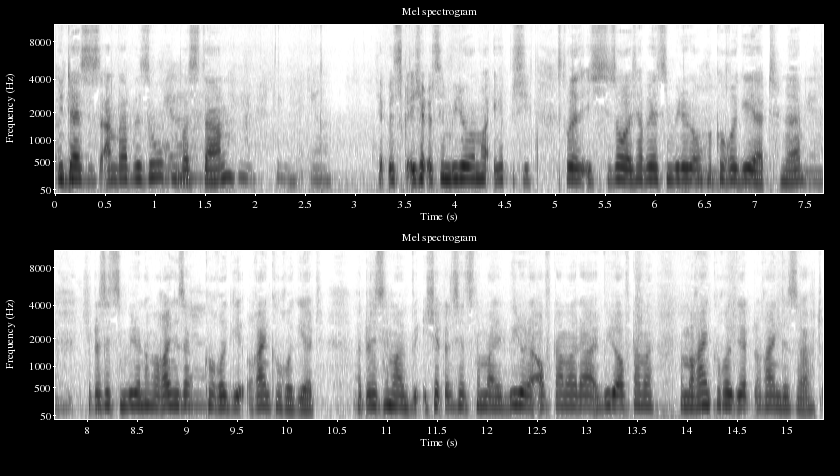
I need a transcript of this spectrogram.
Hinterher ist es anderer Besuch und Ja, was dann? okay, Stimmt, ja. habe jetzt, ich hab jetzt ein Video nochmal, ich habe so, ich, so, ich habe jetzt ein Video nochmal korrigiert, ne? Ja. Ich habe das jetzt im Video nochmal reingesagt, Ja. korrigier, reinkorrigiert. Hab das jetzt noch mal, ich habe das jetzt nochmal in Video, eine Aufnahme da, Videoaufnahme nochmal reinkorrigiert und reingesagt.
